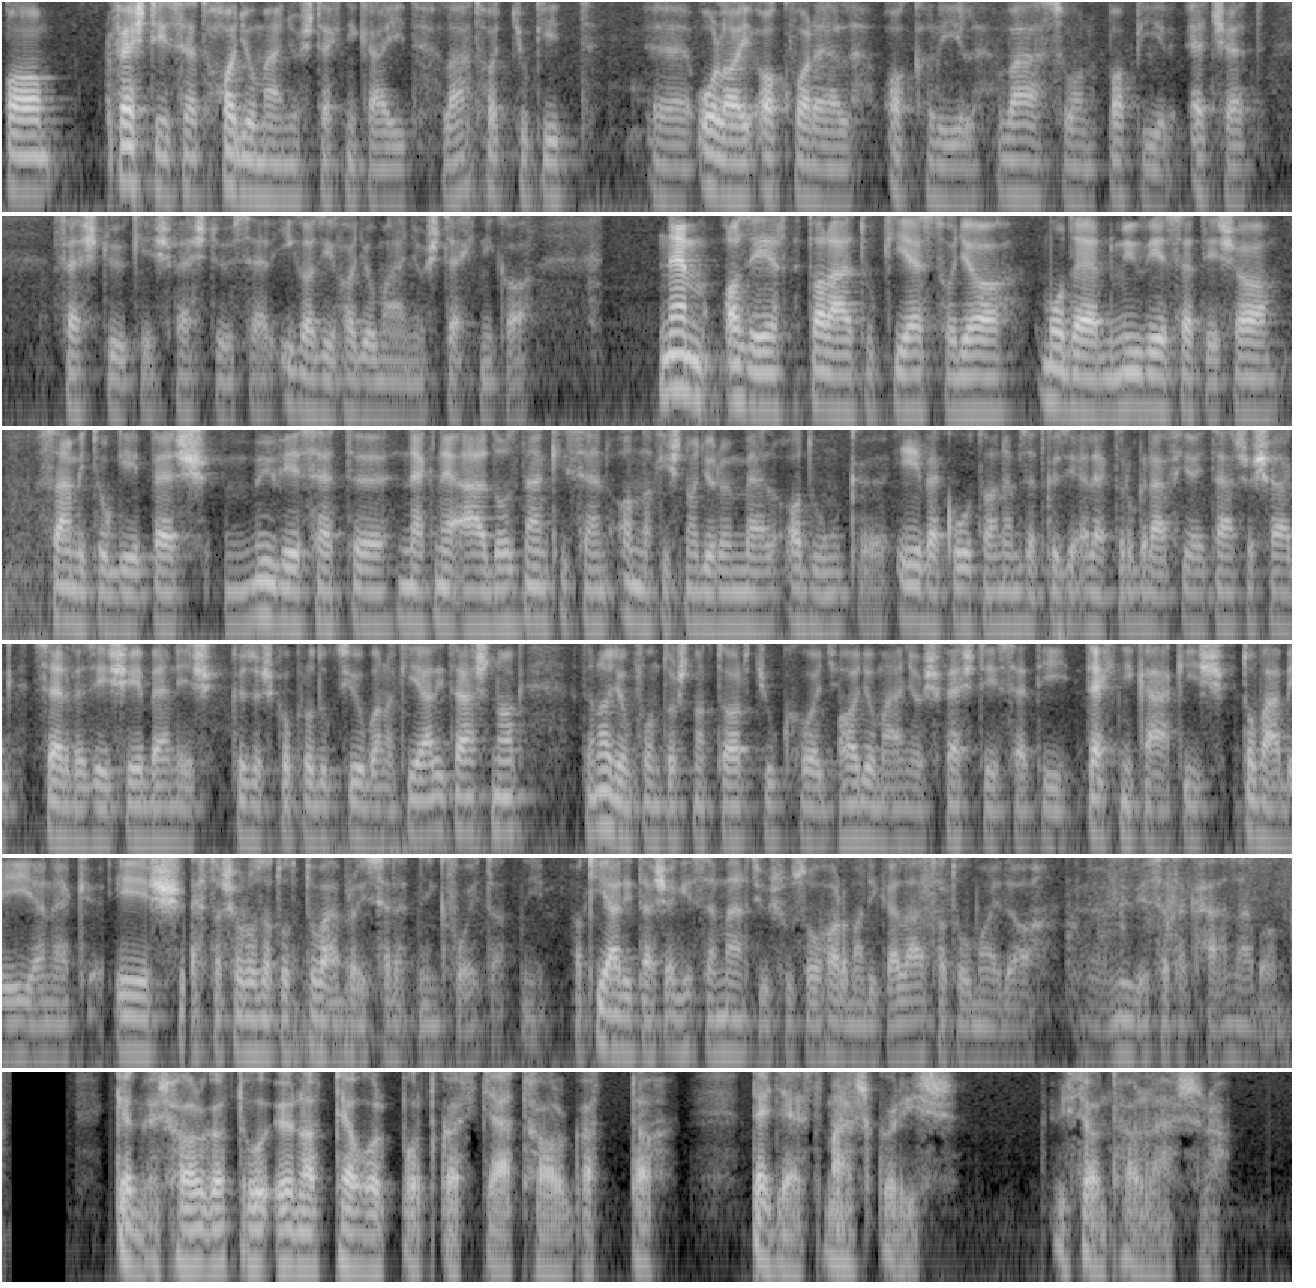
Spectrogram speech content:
A festészet hagyományos technikáit láthatjuk itt, e, olaj, akvarel, akril, vászon, papír, ecset, festők és festőszer, igazi hagyományos technika. Nem azért találtuk ki ezt, hogy a modern művészet és a számítógépes művészetnek ne áldoznánk, hiszen annak is nagy örömmel adunk évek óta a Nemzetközi Elektrográfiai Társaság szervezésében és közös koprodukcióban a kiállításnak, de nagyon fontosnak tartjuk, hogy a hagyományos festészeti technikák is tovább éljenek, és ezt a sorozatot továbbra is szeretnénk folytatni. A kiállítás egészen március 23-án látható majd a Művészetek Házában. Kedves hallgató, ön a Teol podcastját hallgatta. Tegye ezt máskor is. Viszont hallásra.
